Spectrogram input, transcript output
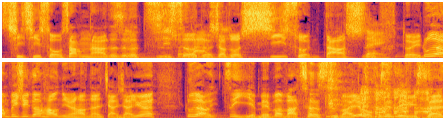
琪琪手上拿着这个紫色的，叫做吸吮大师。对，对，陆必须跟好女人好男人讲一下，因为陆队长自己也没办法测试嘛，因为我不是女生，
